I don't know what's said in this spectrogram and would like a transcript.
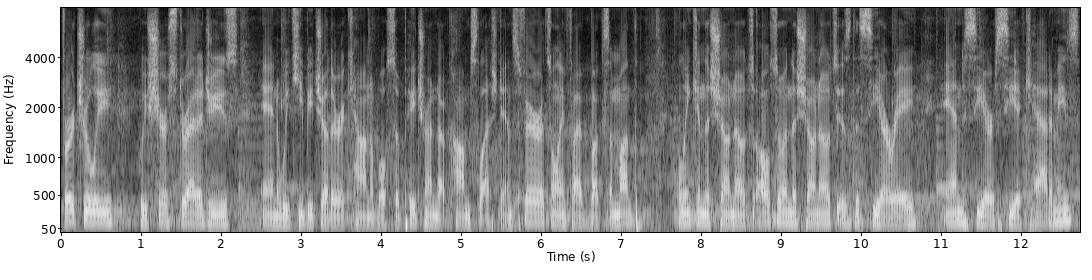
virtually. We share strategies and we keep each other accountable. So patreon.com slash dansfera it's only five bucks a month. Link in the show notes. Also in the show notes is the cra and crc academies.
